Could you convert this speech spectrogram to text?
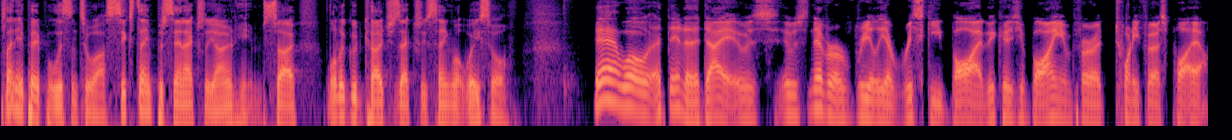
Plenty of people listen to us. 16% actually own him. So a lot of good coaches actually seeing what we saw. Yeah, well, at the end of the day, it was it was never a really a risky buy because you're buying him for a 21st player,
